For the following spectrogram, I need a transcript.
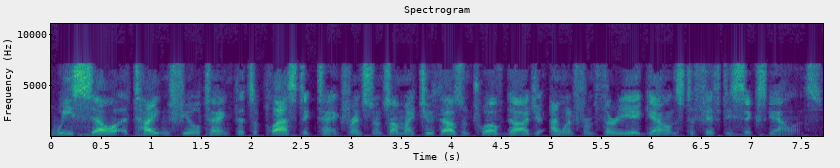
we sell a Titan fuel tank that's a plastic tank. For instance, on my 2012 Dodge, I went from 38 gallons to 56 gallons.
